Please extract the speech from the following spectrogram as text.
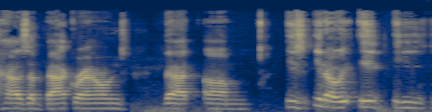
has a background that um, he's, you know, he he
